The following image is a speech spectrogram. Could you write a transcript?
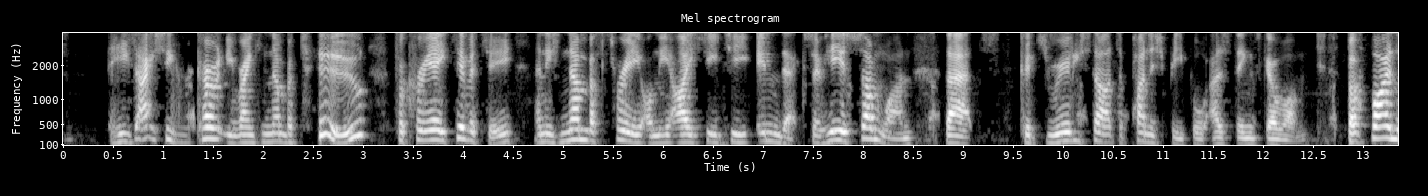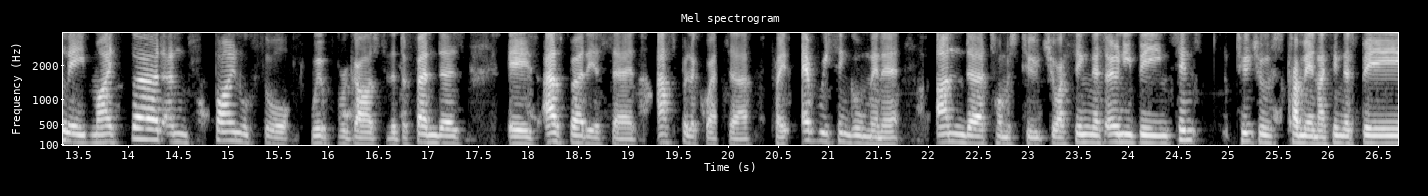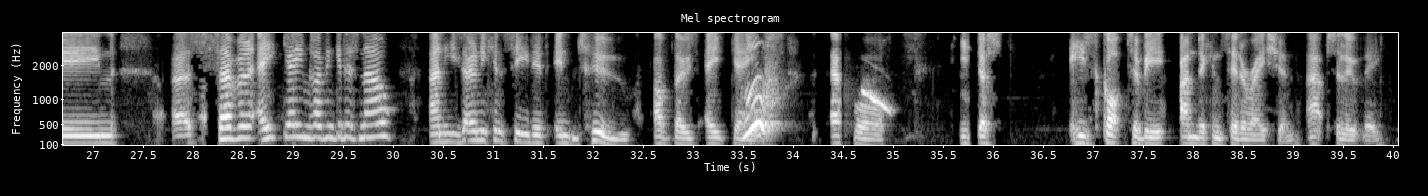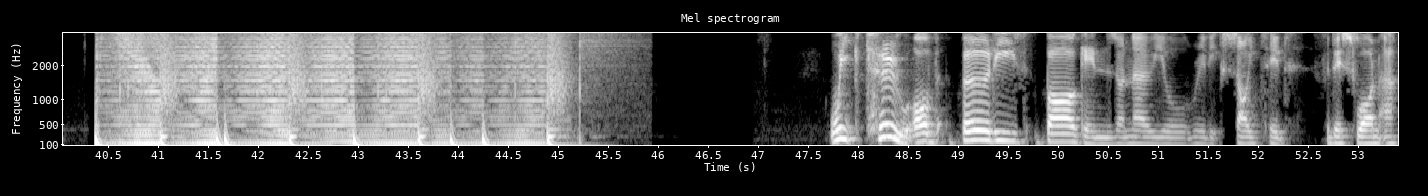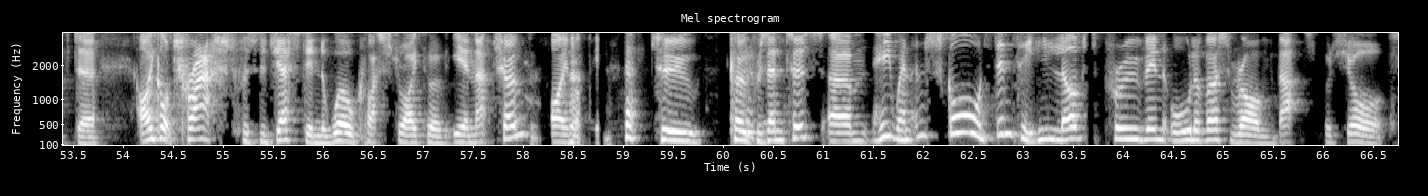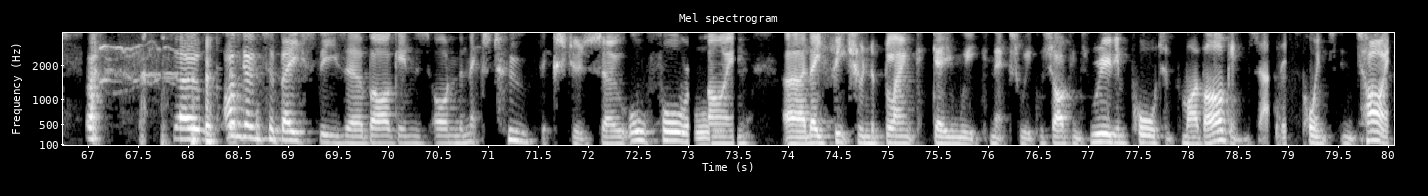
he's actually currently ranking number two for creativity, and he's number three on the ICT index. So he is someone that's could really start to punish people as things go on. But finally, my third and final thought with regards to the defenders is, as Birdie has said, Azpilicueta played every single minute under Thomas Tuchel. I think there's only been, since Tuchel's come in, I think there's been uh, seven, eight games, I think it is now. And he's only conceded in two of those eight games. Woo! Therefore, he just, he's got to be under consideration. Absolutely. Week two of Birdie's Bargains. I know you're really excited for this one after I got trashed for suggesting the world class striker of Iheanacho by my two co presenters. Um, he went and scored, didn't he? He loves proving all of us wrong, that's for sure. so I'm going to base these uh, bargains on the next two fixtures. So all four of mine uh, they feature in the blank game week next week, which I think is really important for my bargains at this point in time.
